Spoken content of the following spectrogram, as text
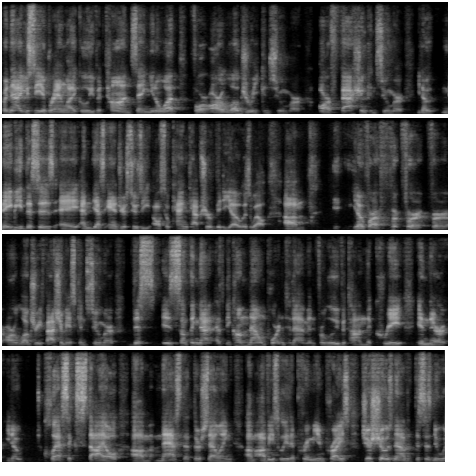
but now you see a brand like Louis Vuitton saying, you know what, for our luxury consumer, our fashion consumer, you know, maybe this is a, and yes, Andrea Suzy also can capture video as well. Um, you know, for our, for, for, for our luxury fashion based consumer, this is something that has become now important to them. And for Louis Vuitton to create in their, you know, classic style um, mask that they're selling, um, obviously at a premium price, just shows now that this is new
